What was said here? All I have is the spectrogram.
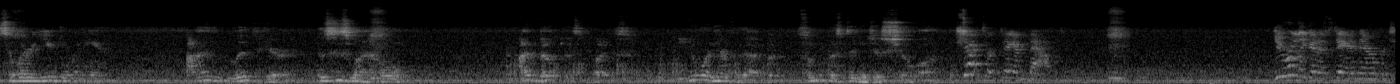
So what are you doing here? I live here. This is my home. I built this place. You weren't here for that, but some of us didn't just show up. Shut your damn mouth! You're really gonna stand there and pretend?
